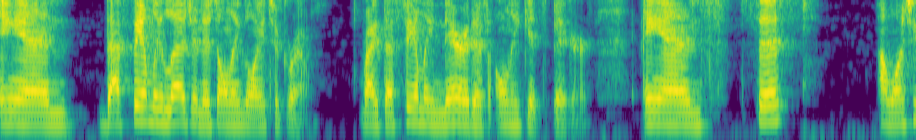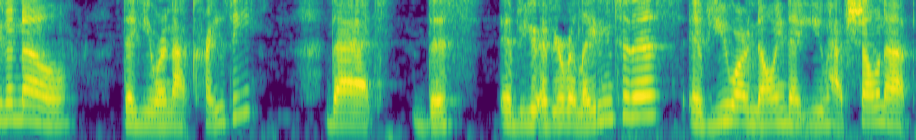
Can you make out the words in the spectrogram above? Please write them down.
And that family legend is only going to grow right? That family narrative only gets bigger. And sis I want you to know that you are not crazy, that this if you if you're relating to this, if you are knowing that you have shown up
